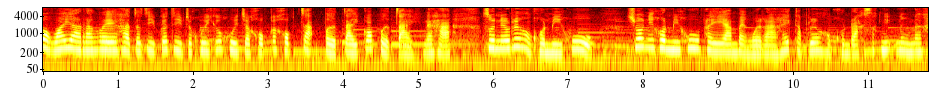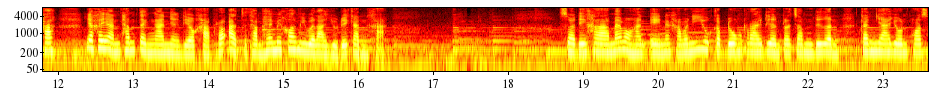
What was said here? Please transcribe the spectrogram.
บอกว่าอย่ารังเลค่ะ จะจีบก็จีบจะคุยก็คุยจะคบก็คบจะเปิดใจก็เปิดใจนะคะ ส่วนในเรื่องของคนมีคู่ ช่วงนี้คนมีคู่พยายามแบ่งเวลาให้กับเรื่องของคนรักสักนิดนึงนะคะ อย่าขยันทำแต่งงานอย่างเดียวค่ะ เพราะอาจจะทำให้ไม่ค่อยมีเวลาอยู่ด้วยกันค่ะ สวัสดีค่ะ แม่หมอฮันเองนะคะ วันนี้อยู่กับดวงรายเดือนประจำเดือน กันยายนพศ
